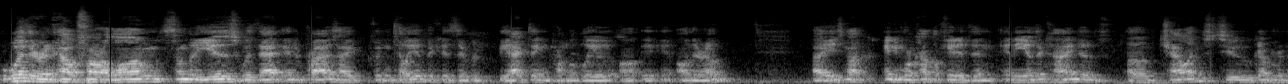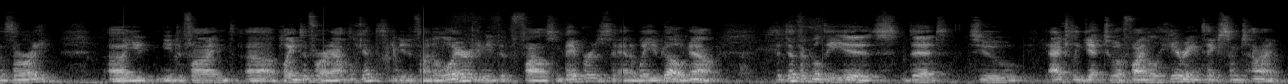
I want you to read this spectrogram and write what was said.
Whether and how far along somebody is with that enterprise, I couldn't tell you because they would be acting probably on, on their own. Uh, it's not any more complicated than any other kind of, of challenge to government authority. Uh, you need to find uh, a plaintiff or an applicant, you need to find a lawyer, you need to file some papers, and away you go. Now, the difficulty is that to actually get to a final hearing takes some time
